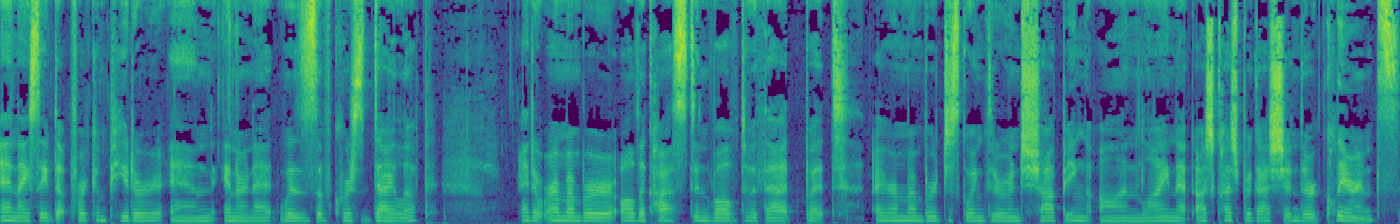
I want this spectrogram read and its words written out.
and I saved up for a computer and internet was of course dial up I don't remember all the costs involved with that, but I remember just going through and shopping online at OshKosh B'gosh in their clearance.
